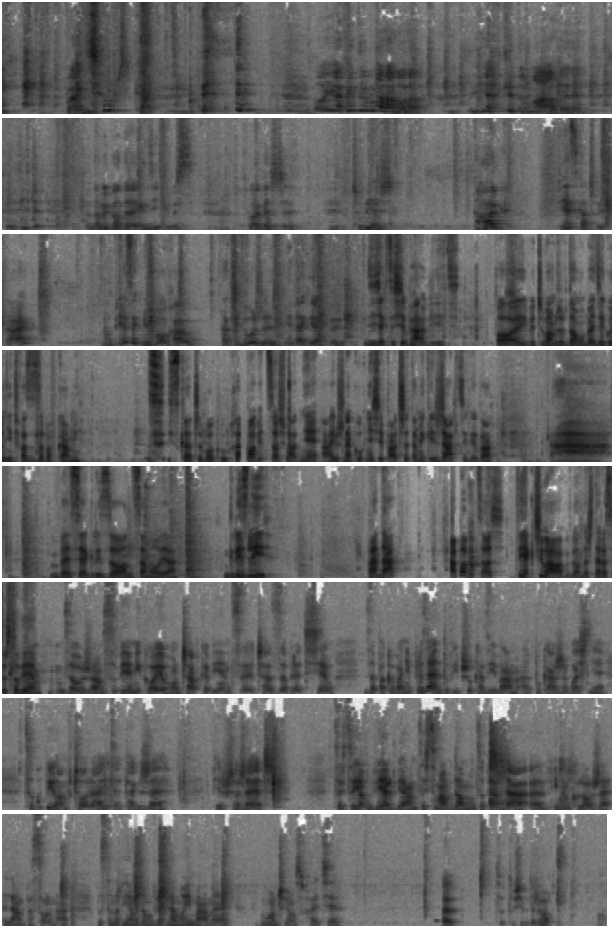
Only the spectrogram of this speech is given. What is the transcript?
Pandziuszka. O, jakie to mała. Jakie to małe. Ona wygląda jak dzikus. Pokaż się. Czujesz? Tak? Pieska czujesz, tak? No piesek mnie wąchał. Taki duży, nie tak jak ty. Dzidzia chce się bawić. Oj, wyczuwam, że w domu będzie gonitwa z zabawkami. I skacze wokół. Powiedz coś ładnie. A, już na kuchnię się patrzę. Tam jakieś żarcie chyba. A, bestia gryząca moja. Grizzly. Panda? A powiedz coś. Ty jak chihuahua wyglądasz, teraz już to wiem. Założyłam sobie mikołajową czapkę, więc e, czas zabrać się za pakowanie prezentów i przy okazji Wam e, pokażę właśnie co kupiłam wczoraj. E, Także pierwsza rzecz, coś co ja uwielbiam, coś co mam w domu, co prawda e, w innym kolorze, lampa solna. Postanowiłam zamówić dla mojej mamy. Włączę ją, słuchajcie. E, co tu się wydarzyło? O.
